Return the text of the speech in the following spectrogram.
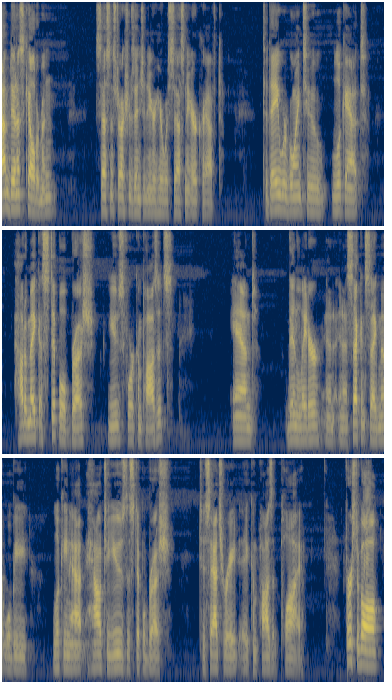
I'm Dennis Kelderman, Cessna Structures Engineer here with Cessna Aircraft. Today we're going to look at how to make a stipple brush used for composites and then later in, in a second segment we'll be looking at how to use the stipple brush to saturate a composite ply. First of all,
